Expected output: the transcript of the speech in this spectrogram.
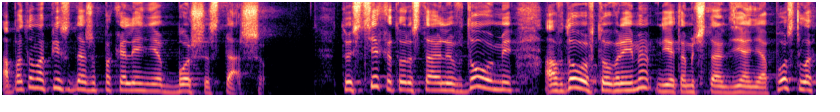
а потом описывает даже поколение больше старшего. То есть те, которые стали вдовами, а вдовы в то время, и это мы читаем в Деянии апостолах,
